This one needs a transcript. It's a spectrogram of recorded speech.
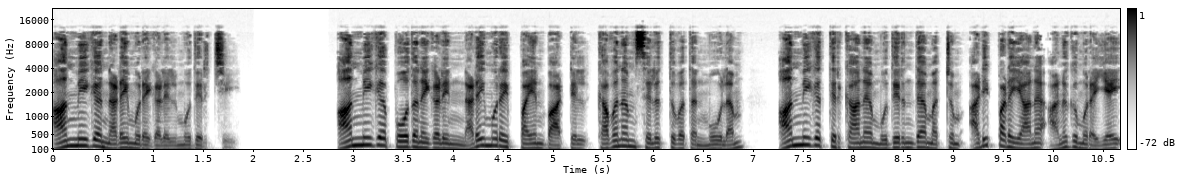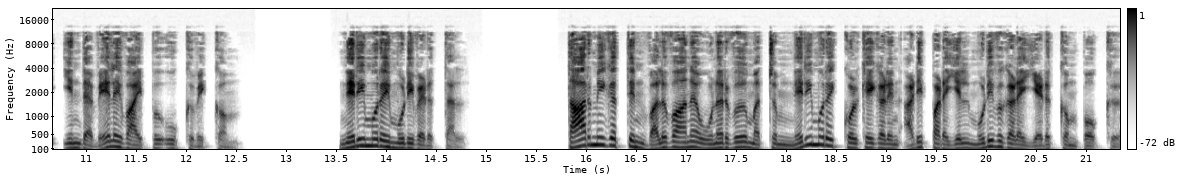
ஆன்மீக நடைமுறைகளில் முதிர்ச்சி. ஆன்மீக போதனைகளின் நடைமுறைப் பயன்பாட்டில் கவனம் செலுத்துவதன் மூலம் ஆன்மீகத்திற்கான முதிர்ந்த மற்றும் அடிப்படையான அணுகுமுறையை இந்த வேலைவாய்ப்பு ஊக்குவிக்கும். நெறிமுறை முடிவெடுத்தல். தார்மீகத்தின் வலுவான உணர்வு மற்றும் நெறிமுறைக் கொள்கைகளின் அடிப்படையில் முடிவுகளை எடுக்கும் போக்கு.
